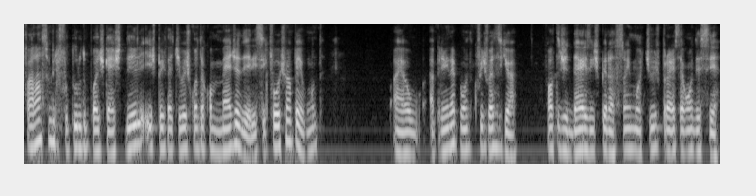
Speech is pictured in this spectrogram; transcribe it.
Falar sobre o futuro do podcast dele e expectativas quanto à comédia dele. Essa foi a última pergunta. Aí, eu, a primeira pergunta que eu fiz foi essa aqui, ó. Falta de ideias, inspiração e motivos para isso acontecer.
